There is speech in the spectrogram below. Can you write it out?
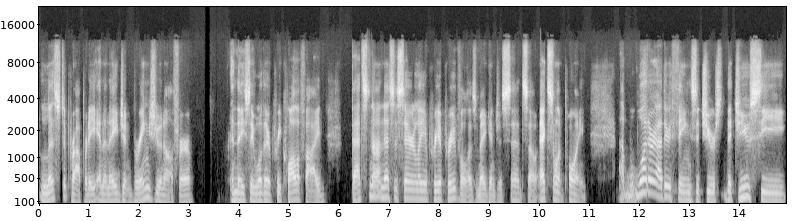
list a property and an agent brings you an offer and they say, well, they're pre qualified. That's not necessarily a pre approval, as Megan just said. So, excellent point. Uh, mm-hmm. what are other things that you're that you see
